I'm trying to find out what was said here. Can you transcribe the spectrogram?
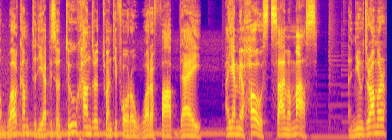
and welcome to the episode 224 of What a Fab Day. I am your host, Simon Mas. A new drummer,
